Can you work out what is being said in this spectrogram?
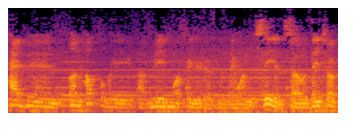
had been unhelpfully made more figurative than they wanted to see, and so they took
